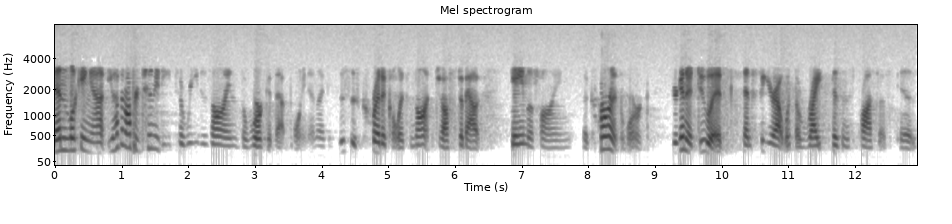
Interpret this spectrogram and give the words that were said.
Then looking at, you have an opportunity to redesign the work at that point. And I think this is critical. It's not just about gamifying the current work. If you're going to do it, then figure out what the right business process is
